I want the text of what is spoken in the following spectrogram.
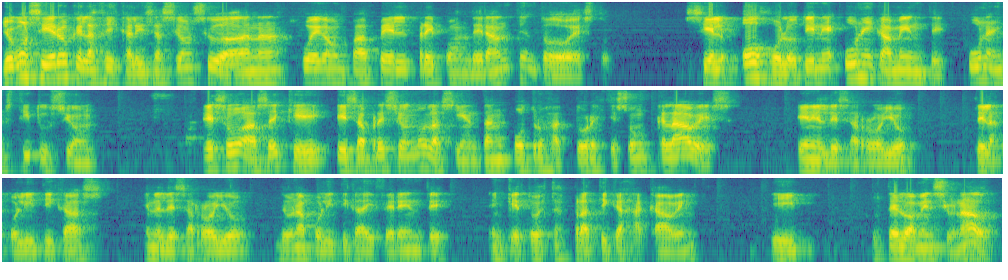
Yo considero que la fiscalización ciudadana juega un papel preponderante en todo esto. Si el ojo lo tiene únicamente una institución, eso hace que esa presión no la sientan otros actores que son claves en el desarrollo de las políticas, en el desarrollo de una política diferente, en que todas estas prácticas acaben. Y usted lo ha mencionado.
